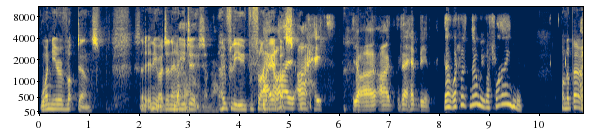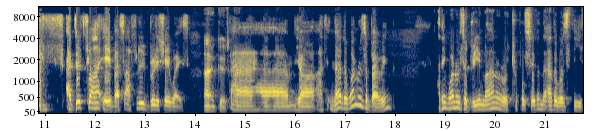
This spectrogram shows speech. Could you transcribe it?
one year of lockdowns. So anyway, I don't know how no, you do it. Hopefully you fly I, Airbus. I, I hate, yeah, I, I, there have been no, what was no? We were flying on a Boeing. I, I did fly Airbus. I flew British Airways. Oh, good. Um, yeah, I th- no, the one was a Boeing. I think one was a Dreamliner or a triple seven. The other was the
